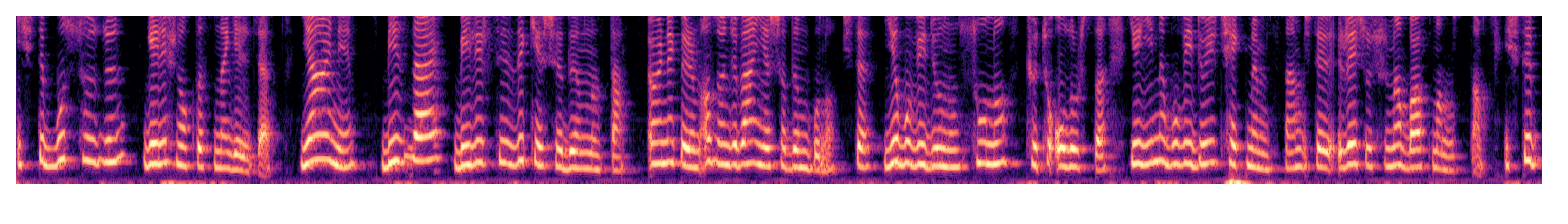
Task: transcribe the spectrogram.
İşte bu sözün geliş noktasına geleceğiz. Yani bizler belirsizlik yaşadığımızda Örnek veriyorum az önce ben yaşadım bunu. İşte ya bu videonun sonu kötü olursa ya yine bu videoyu çekmemişsem işte red tuşuna basmamışsam. İşte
